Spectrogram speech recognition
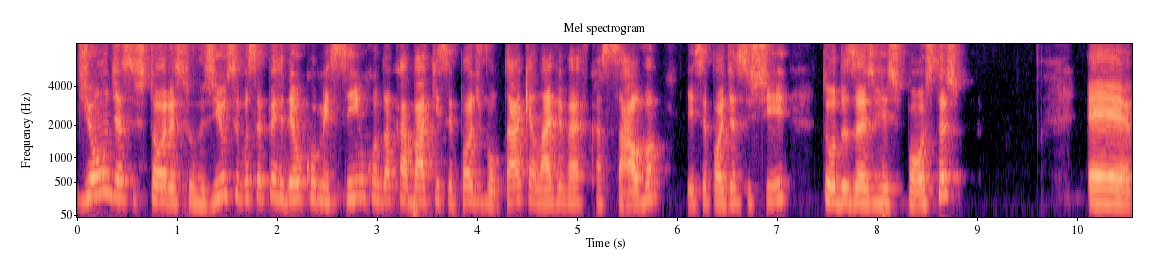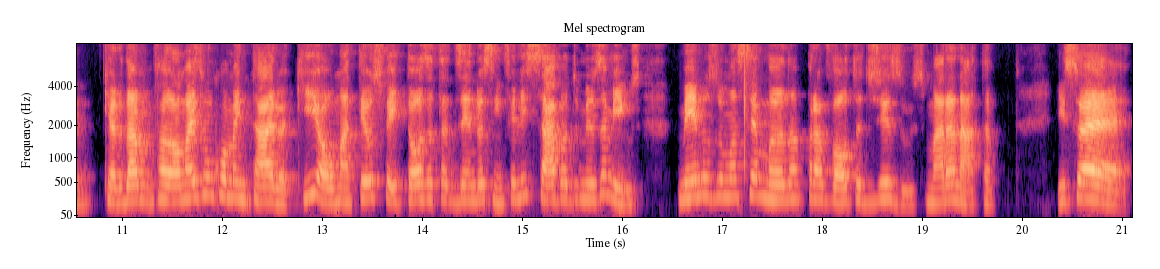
De onde essa história surgiu? Se você perdeu o comecinho, quando acabar aqui, você pode voltar, que a live vai ficar salva. E você pode assistir todas as respostas. É, quero dar, falar mais um comentário aqui. Ó, o Matheus Feitosa está dizendo assim: Feliz sábado, meus amigos. Menos uma semana para a volta de Jesus. Maranata. Isso é,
